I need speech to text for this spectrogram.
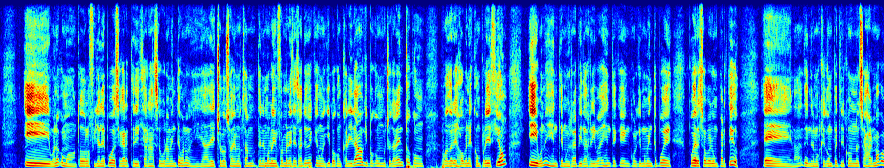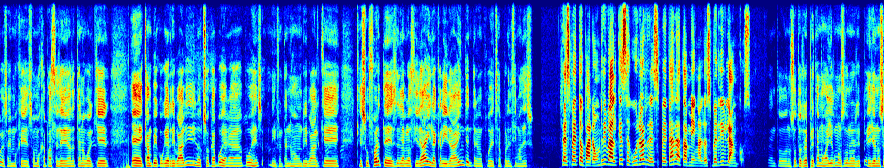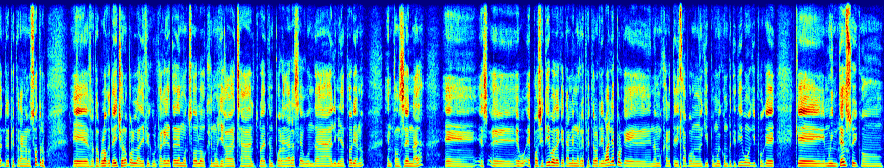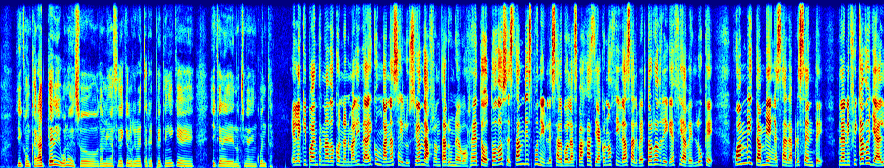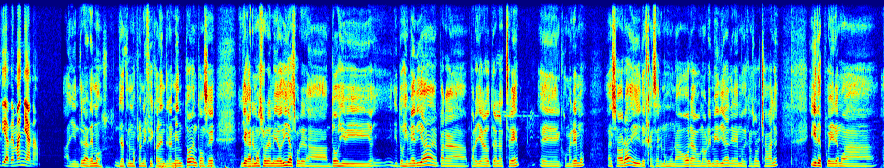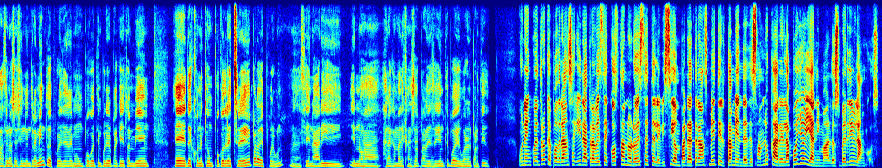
y bueno, como todos los filiales, pues se caracterizará seguramente, bueno, ya de hecho lo sabemos, tenemos los informes necesarios de que es un equipo con calidad, un equipo con mucho talento, con jugadores jóvenes con proyección y bueno, y gente muy rápida arriba, y gente que en cualquier momento pues, puede resolver un partido. Eh, nada, tendremos que competir con nuestras armas porque sabemos que somos capaces de adaptarnos a cualquier eh, campo y cualquier rival y nos toca pues pues eso, enfrentarnos a un rival que, que su fuerte es la velocidad y la calidad e intentaremos pues estar por encima de eso. Respeto para un rival que seguro respetará también a los verdiblancos. Tanto nosotros respetamos a ellos como nosotros, ellos nos respetarán a nosotros. Eh, sobre todo por lo que te he dicho, ¿no? por la dificultad que ya tenemos todos los que hemos llegado a esta altura de temporada, la segunda eliminatoria. ¿no? Entonces, nada, eh, eh, es, positivo de que también nos respeten los rivales porque nos hemos caracterizado por un equipo muy competitivo, un equipo que, que muy intenso y con, y con carácter y bueno, eso también hace de que los rivales te respeten y que, y que nos tengan en cuenta. El equipo ha entrenado con normalidad y con ganas e ilusión de afrontar un nuevo reto. Todos están disponibles, salvo las bajas ya conocidas Alberto Rodríguez y Abel Luque. Juanmi también estará presente, planificado ya el día de mañana. Allí entrenaremos, ya tenemos planificado el entrenamiento, entonces llegaremos sobre el mediodía, sobre las dos y, dos y media, para, llegar al hotel a las tres, eh, comeremos a esa hora y descansaremos una hora o una hora y media, tenemos descanso a los chavales y después iremos a, hacer una sesión de entrenamiento, después daremos un poco de tiempo libre para que ellos también eh, desconecten un poco del estrés para después bueno cenar y irnos a, la cama a descansar para el día siguiente pues jugar el partido. Un encuentro que podrán seguir a través de Costa Noroeste Televisión para transmitir también desde Sanlúcar el apoyo y ánimo a los verdiblancos.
